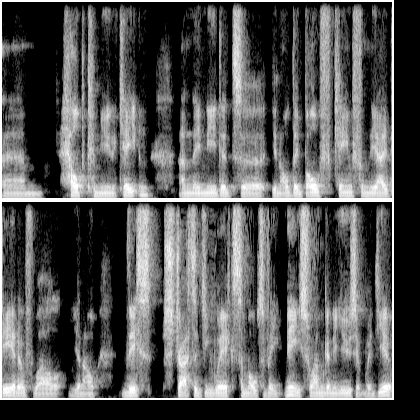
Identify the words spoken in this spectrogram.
um, help communicating. And they needed to you know they both came from the idea of well you know this strategy works to motivate me so i'm going to use it with you.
